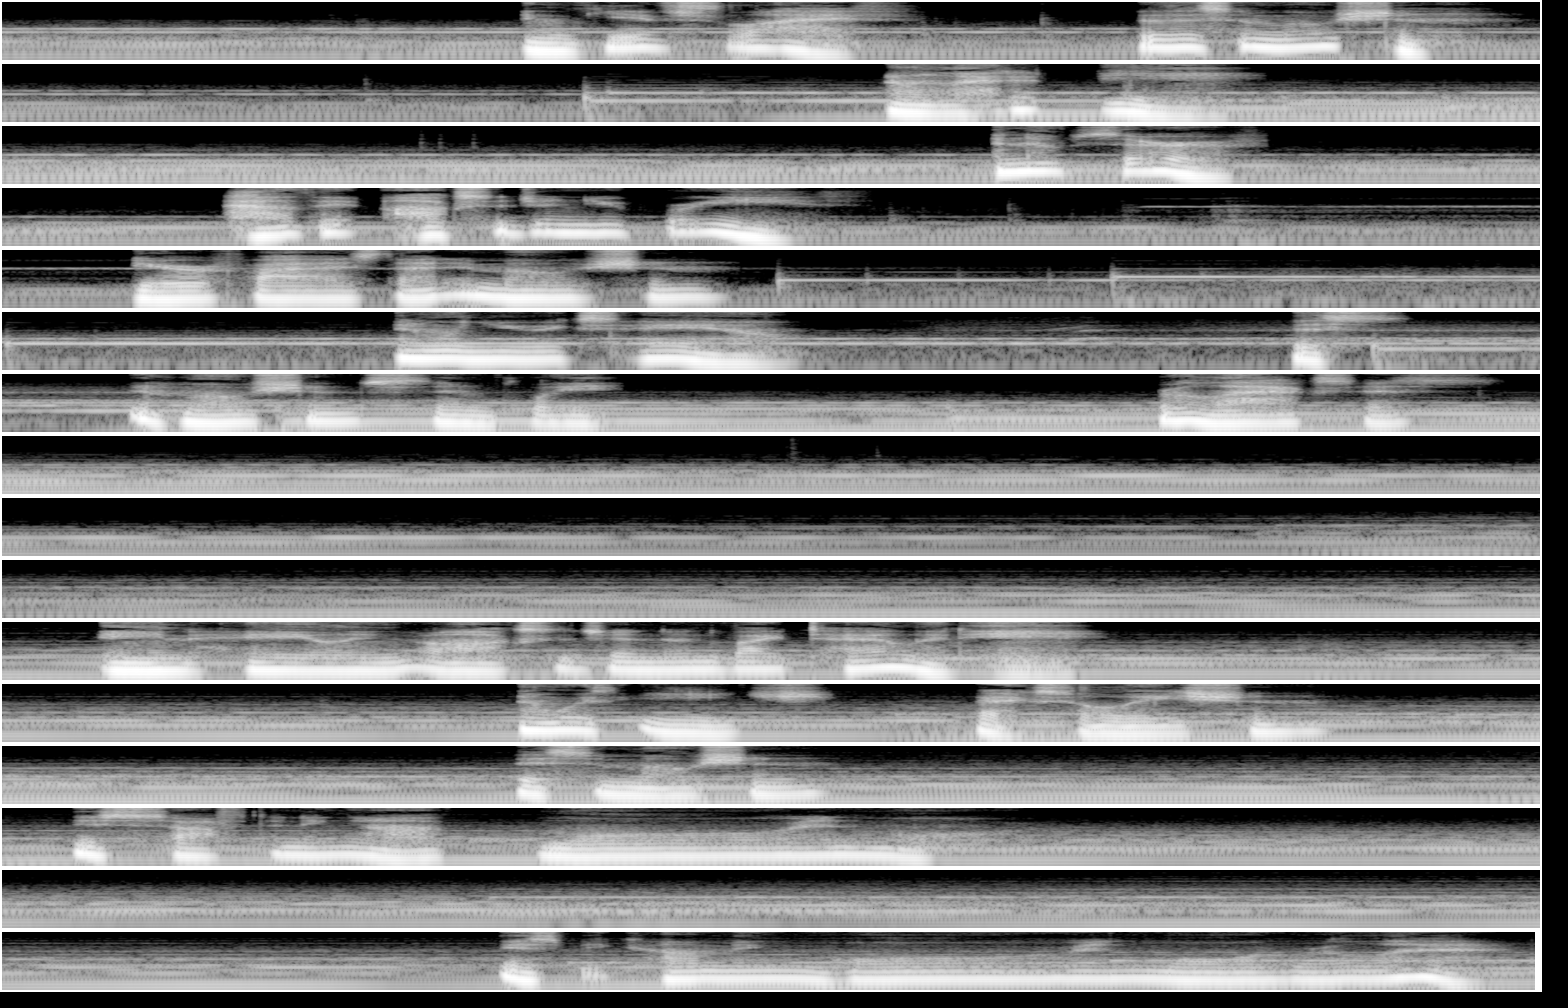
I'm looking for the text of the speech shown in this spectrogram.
and gives life to this emotion. And let it be. And observe how the oxygen you breathe purifies that emotion. Exhale, this emotion simply relaxes. Inhaling oxygen and vitality. With each exhalation, this emotion is softening up more and more. Is becoming more and more relaxed.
